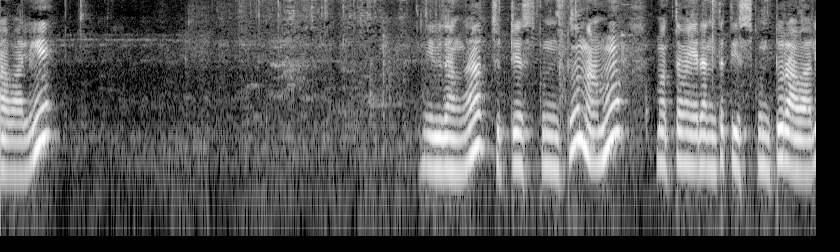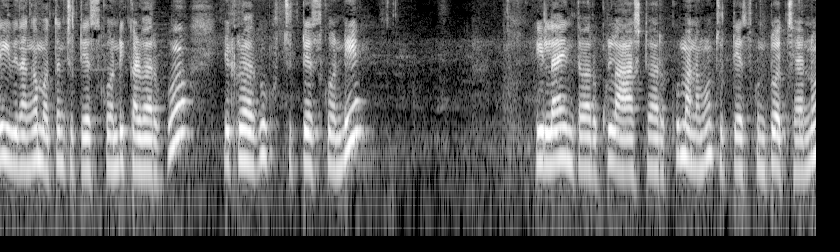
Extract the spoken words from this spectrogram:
రావాలి. ఈ విధంగా చుట్టేసుకుంటూ మనము మొత్తం వైర్ అంతా తీసుకుంటూ రావాలి. ఈ విధంగా మొత్తం చుట్టేసుకోండి. ఇక్కడ వరకు ఇక్కడ వరకు చుట్టేసుకోండి. ఇలా ఇంతవరకు లాస్ట్ వరకు మనము చుట్టేసుకుంటూ వచ్చాను.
